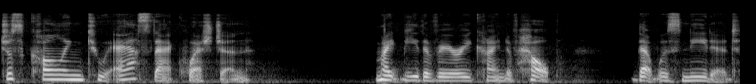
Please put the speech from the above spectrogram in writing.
just calling to ask that question might be the very kind of help that was needed.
